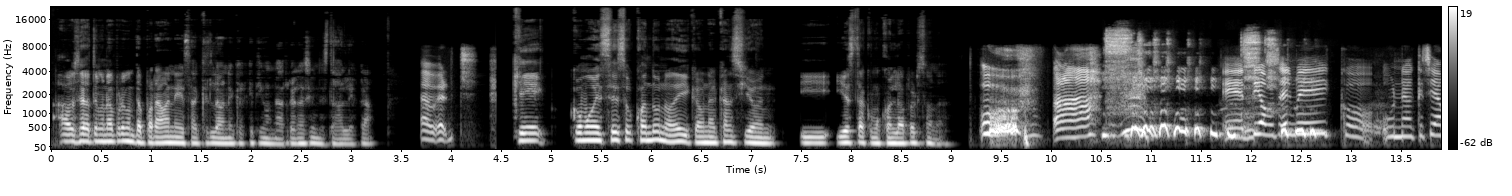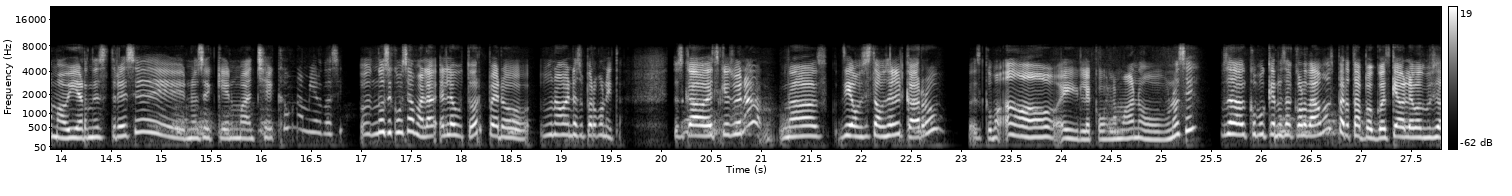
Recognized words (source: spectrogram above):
Ah, O sea, tengo una pregunta para Vanessa, que es la única que tiene una relación estable acá. A ver, ¿Qué, ¿cómo es eso cuando uno dedica una canción y, y está como con la persona? Uf, ah. Eh, digamos, él me dedicó una que se llama Viernes 13 de no sé quién, Macheca, una mierda así. No sé cómo se llama el autor, pero es una vaina súper bonita. Entonces, cada vez que suena, digamos, estamos en el carro, es como, oh, y le cojo la mano, no sé. O sea, como que nos acordamos, pero tampoco es que hablemos mucho,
